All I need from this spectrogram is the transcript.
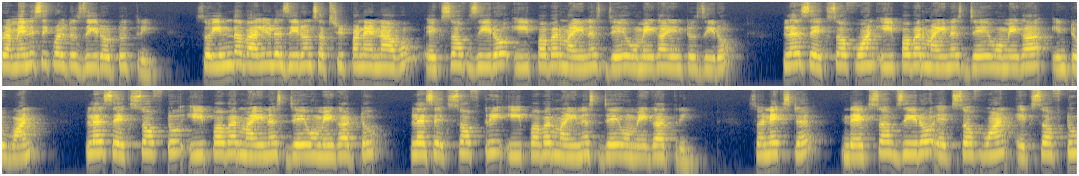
from n is equal to zero to three so இந்த வேல்யூவில் ஜீரோன்னு சப்ஸ்டியூட் பண்ண என்ன ஆகும்? X of zero e power minus j omega into zero plus x of one e power minus j omega into one plus x of two e power minus j omega two plus x of three e power minus j omega three so next இந்த x of zero x of one x of two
